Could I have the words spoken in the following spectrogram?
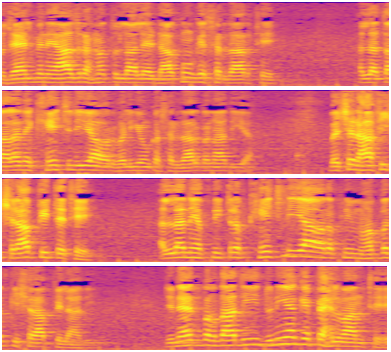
فضیل میں نیاز رحمت اللہ علیہ ڈاکوں کے سردار تھے۔ اللہ تعالیٰ نے کھینچ لیا اور ولیوں کا سردار بنا دیا۔ بشر حافی شراب پیتے تھے۔ اللہ نے اپنی طرف کھینچ لیا اور اپنی محبت کی شراب پلا دی۔ جنید بغدادی دنیا کے پہلوان تھے۔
